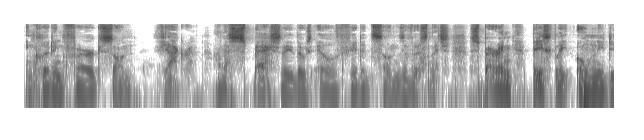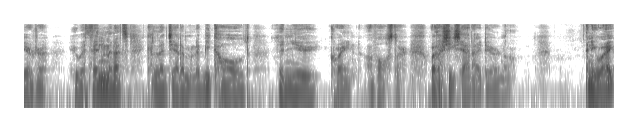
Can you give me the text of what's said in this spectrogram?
including Ferg's son, Fiacre, and especially those ill fated sons of Uisnech, sparing basically only Deirdre, who within minutes can legitimately be called the new Queen of Ulster, whether she said I do or not. Anyway,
